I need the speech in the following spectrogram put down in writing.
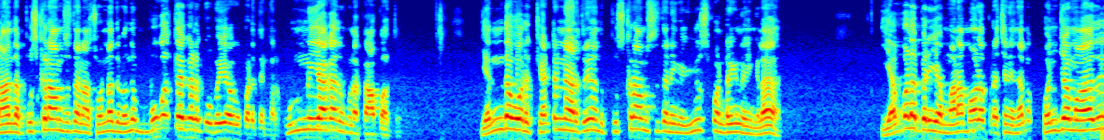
நான் அந்த புஷ்கராம்சத்தை நான் சொன்னது வந்து முகூர்த்தங்களுக்கு உபயோகப்படுத்துங்கள். உண்மையாக அது உங்களை காப்பாற்றும் எந்த ஒரு கெட்ட நேரத்துலையும் அந்த புஷ்கராம்சத்தை நீங்கள் யூஸ் பண்ணுறீங்கன்னு வைங்களேன் எவ்வளவு பெரிய மனமான பிரச்சனை இருந்தாலும் கொஞ்சமாவது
